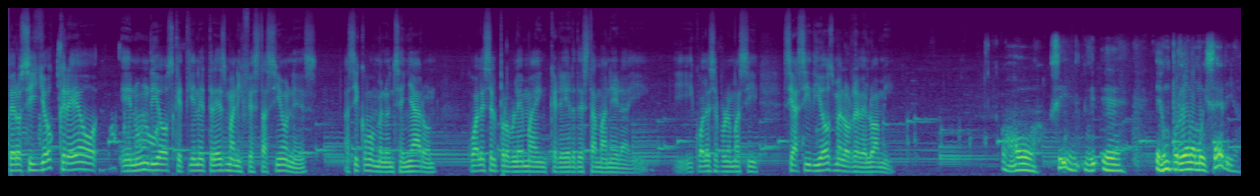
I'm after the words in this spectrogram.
Pero si yo creo en un Dios que tiene tres manifestaciones, así como me lo enseñaron, ¿cuál es el problema en creer de esta manera? ¿Y, y cuál es el problema si, si así Dios me lo reveló a mí? Oh, sí, eh, es un problema muy serio.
